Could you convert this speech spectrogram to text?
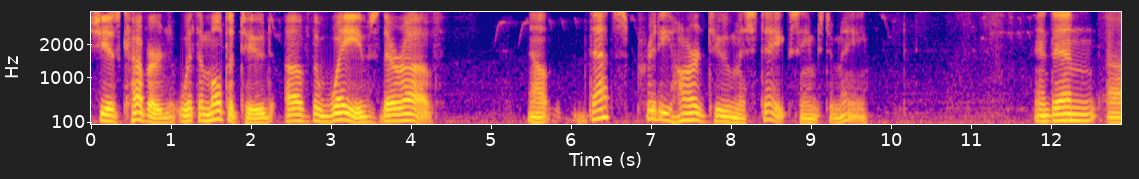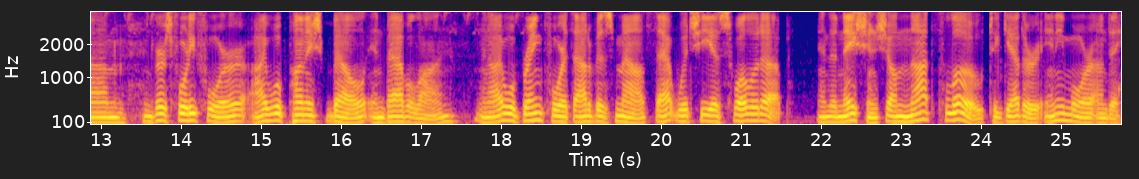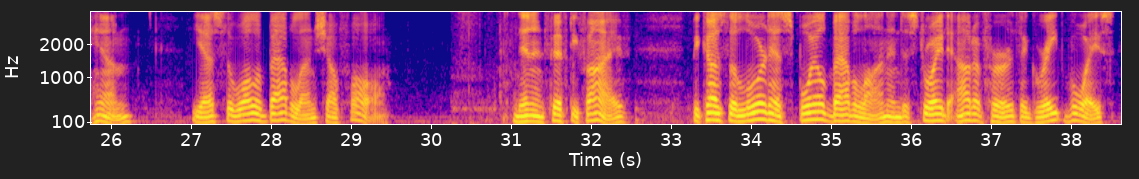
She is covered with the multitude of the waves thereof. Now, that's pretty hard to mistake, seems to me. And then um, in verse 44, I will punish Bel in Babylon, and I will bring forth out of his mouth that which he has swallowed up, and the nation shall not flow together any more unto him. Yes, the wall of Babylon shall fall. Then in 55, because the Lord has spoiled Babylon and destroyed out of her the great voice,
